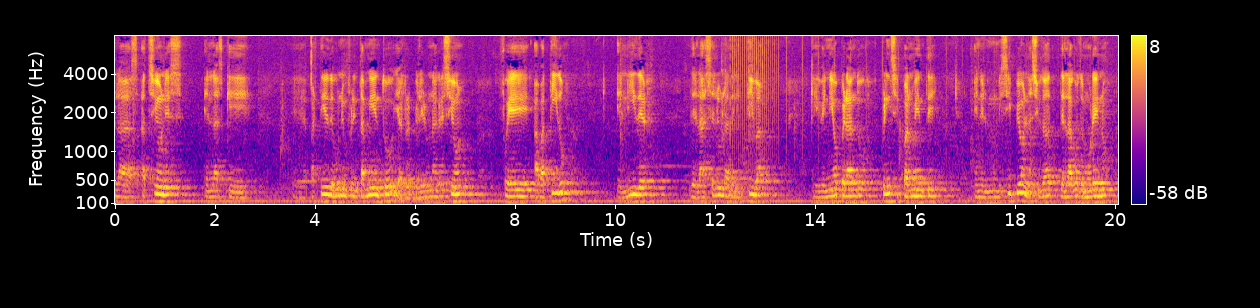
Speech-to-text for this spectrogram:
las acciones en las que eh, a partir de un enfrentamiento y al repeler una agresión fue abatido el líder de la célula delictiva que venía operando principalmente en el municipio, en la ciudad de Lagos de Moreno,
